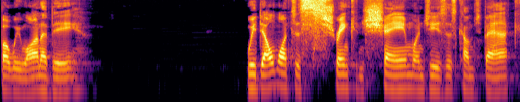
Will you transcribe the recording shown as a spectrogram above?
but we want to be. We don't want to shrink in shame when Jesus comes back.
